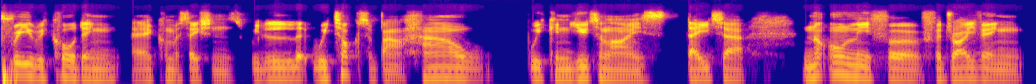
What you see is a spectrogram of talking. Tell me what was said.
pre-recording uh, conversations, we we talked about how we can utilize data not only for, for driving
